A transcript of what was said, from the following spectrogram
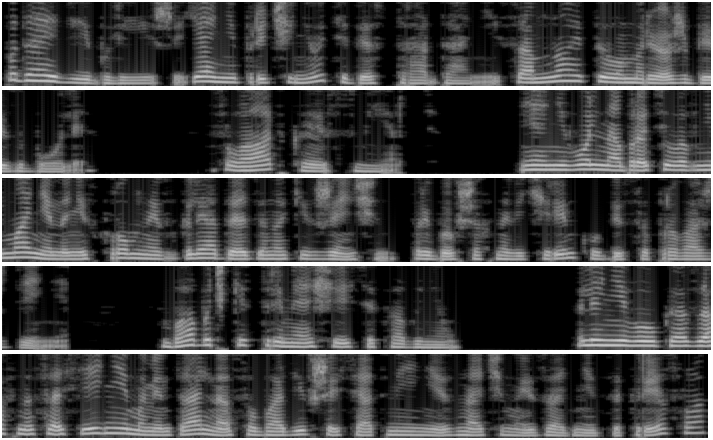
«Подойди ближе, я не причиню тебе страданий, со мной ты умрешь без боли». Сладкая смерть. Я невольно обратила внимание на нескромные взгляды одиноких женщин, прибывших на вечеринку без сопровождения. Бабочки, стремящиеся к огню. Лениво указав на соседнее, моментально освободившееся от менее значимой задницы кресло,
